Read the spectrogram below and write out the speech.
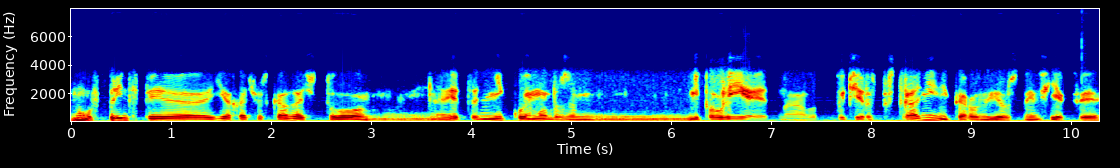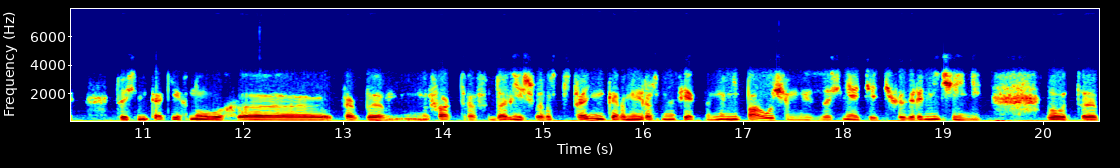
Ну, в принципе, я хочу сказать, что это никоим образом не повлияет на вот пути распространения коронавирусной инфекции. То есть никаких новых э, дальнейшего распространения коронавирусной инфекции мы не получим из-за снятия этих ограничений. Вот, э,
